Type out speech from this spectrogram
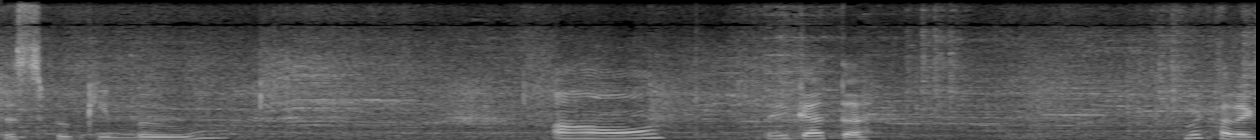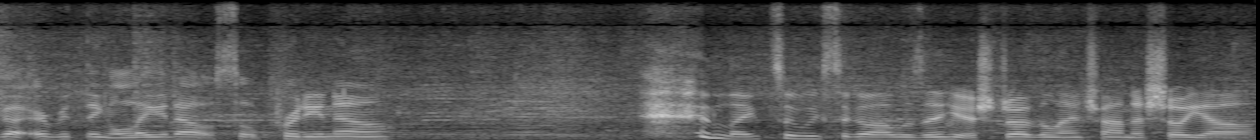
The spooky Boo. Oh, they got the, look how they got everything laid out so pretty now. like two weeks ago, I was in here struggling trying to show y'all,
